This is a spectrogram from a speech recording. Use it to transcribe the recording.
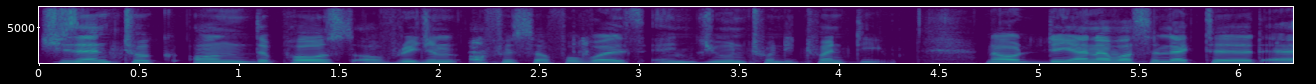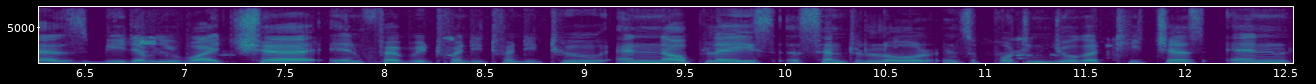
She then took on the post of regional officer for Wales in June 2020. Now, Diana was elected as BWY chair in February 2022 and now plays a central role in supporting yoga teachers and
